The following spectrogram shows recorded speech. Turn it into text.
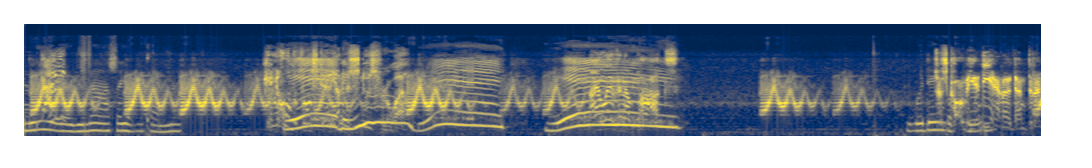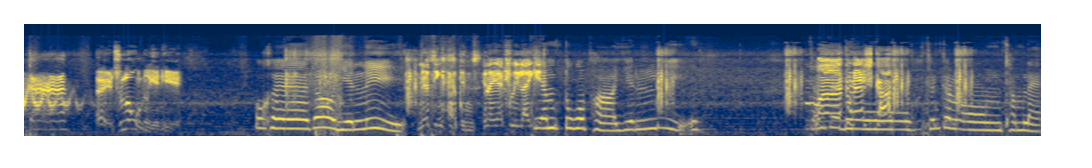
นเรื่องอะไรน่าสยองขวัญมากเย้เย้เย้เด้โอเคเจ้าเยลลี่เตรียมตัวผ่าเยลลี่ฉันจะดูฉันจะลองทำแหละ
